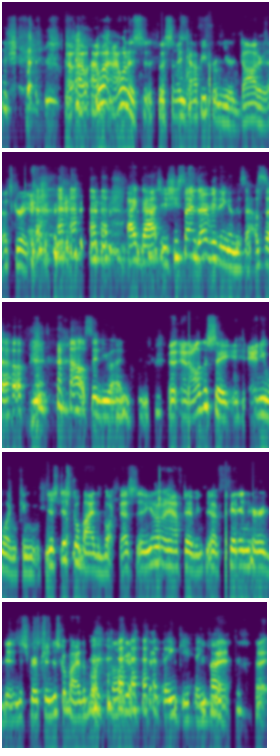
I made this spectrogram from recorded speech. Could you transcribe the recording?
I, I, I, want, I want a, a signed copy from your daughter. That's great. I got you. She signs everything in this house, so I'll send you one. And, and, I'll just say anyone can just just go buy the book. That's you don't have to fit in her description. Just go buy the book. thank you. Thank you. All right. All right.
